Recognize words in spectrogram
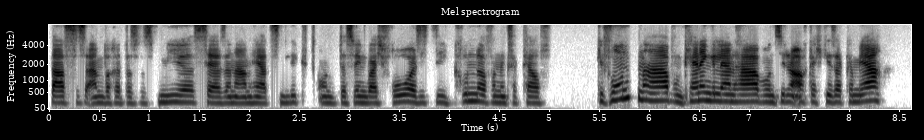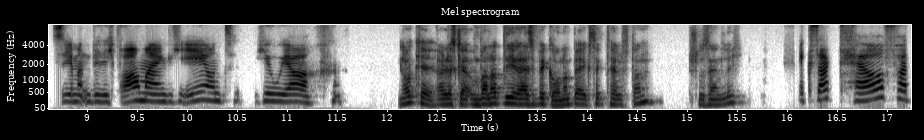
das ist einfach etwas, was mir sehr, sehr nah am Herzen liegt und deswegen war ich froh, als ich die Gründer von Exact Health gefunden habe und kennengelernt habe und sie dann auch gleich gesagt haben, ja, so jemanden wie dich brauchen wir eigentlich eh und here we are. Okay, alles klar. Und wann hat die Reise begonnen bei Exact Health dann, schlussendlich? Exact Health hat,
